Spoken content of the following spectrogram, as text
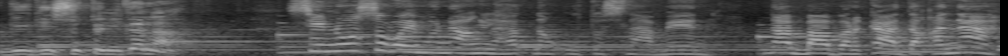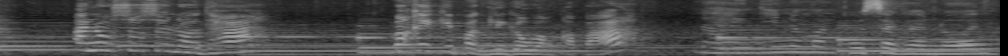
Nagiging sutil ka na. Sinusuway mo na ang lahat ng utos namin. Nababarkada ka na. Anong susunod, ha? Makikipagligawan ka pa? Nay, hindi naman po sa ganun.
